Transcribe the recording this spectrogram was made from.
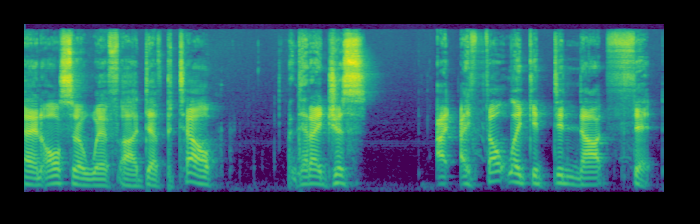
and also with uh, Dev Patel, that I just I, I felt like it did not fit,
